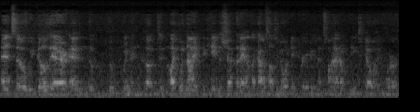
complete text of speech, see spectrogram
And so we'd go there, and the, the women cooked, and like when I became the chef that I am, like I was allowed to go and make gravy, and that's fine. I don't need to go and work.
